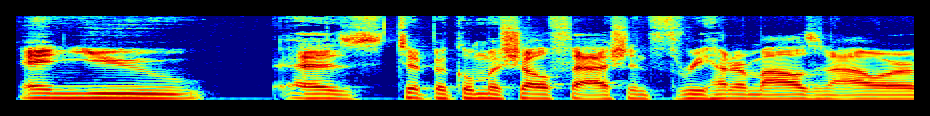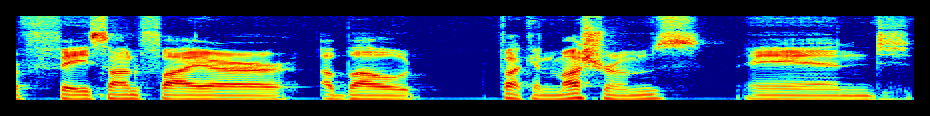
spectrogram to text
And you, as typical Michelle fashion, 300 miles an hour, face on fire about fucking mushrooms and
